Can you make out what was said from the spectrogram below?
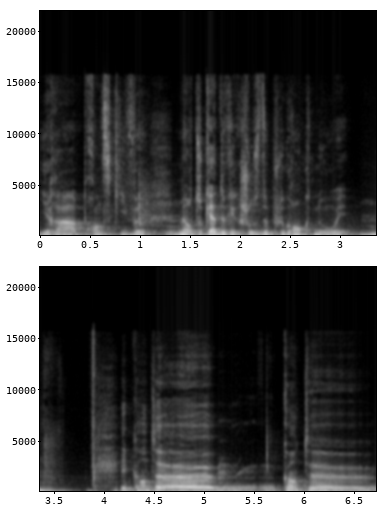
ira prendre ce qu'il veut, mm. mais en tout cas de quelque chose de plus grand que nous, oui. Mm. Et quand, euh, quand euh,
